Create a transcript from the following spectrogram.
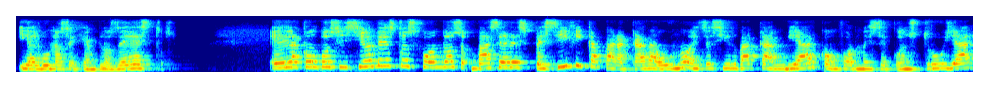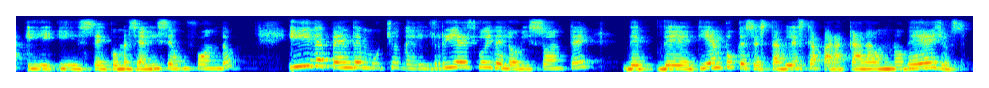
y algunos ejemplos de estos. Eh, la composición de estos fondos va a ser específica para cada uno, es decir, va a cambiar conforme se construya y, se comercialice un fondo y depende mucho del riesgo y del horizonte de, tiempo que se establezca para cada uno de ellos.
